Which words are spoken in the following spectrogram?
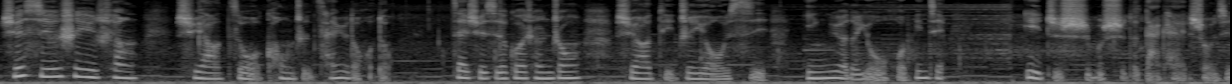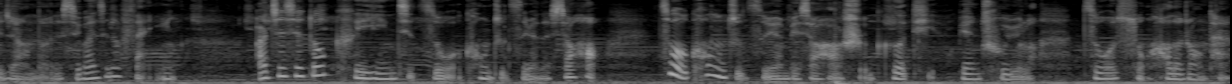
学习是一项需要自我控制参与的活动，在学习的过程中需要抵制游戏、音乐的诱惑，并且抑制时不时的打开手机这样的习惯性的反应。而这些都可以引起自我控制资源的消耗，自我控制资源被消耗时，个体便处于了自我损耗的状态，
